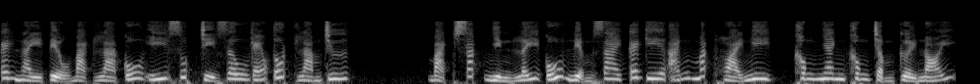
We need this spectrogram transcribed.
Cái này tiểu bạch là cố ý giúp chị dâu kéo tốt làm chứ. Bạch sắc nhìn lấy cố niệm dai cái kia ánh mắt hoài nghi, không nhanh không chậm cười nói.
